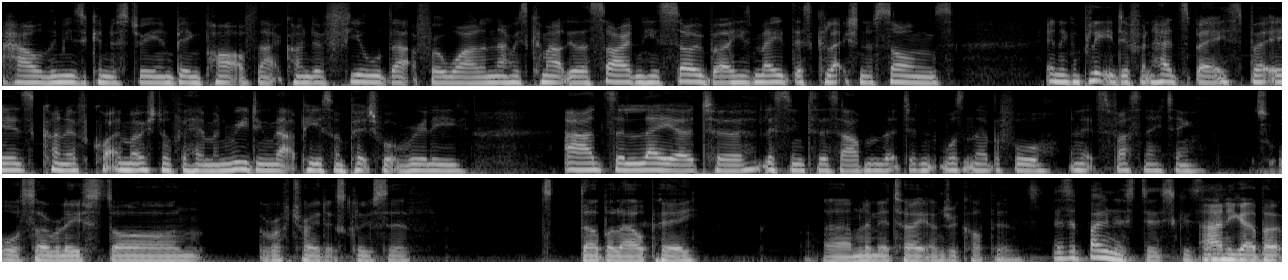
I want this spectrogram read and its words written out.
how the music industry and being part of that kind of fueled that for a while. And now he's come out the other side and he's sober. He's made this collection of songs in a completely different headspace, but is kind of quite emotional for him. And reading that piece on Pitchfork really adds a layer to listening to this album that didn't wasn't there before, and it's fascinating. It's also released on a Rough Trade exclusive. It's double LP, um, limited to 800 copies, There's a bonus disc. Is there? and you get a bo-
